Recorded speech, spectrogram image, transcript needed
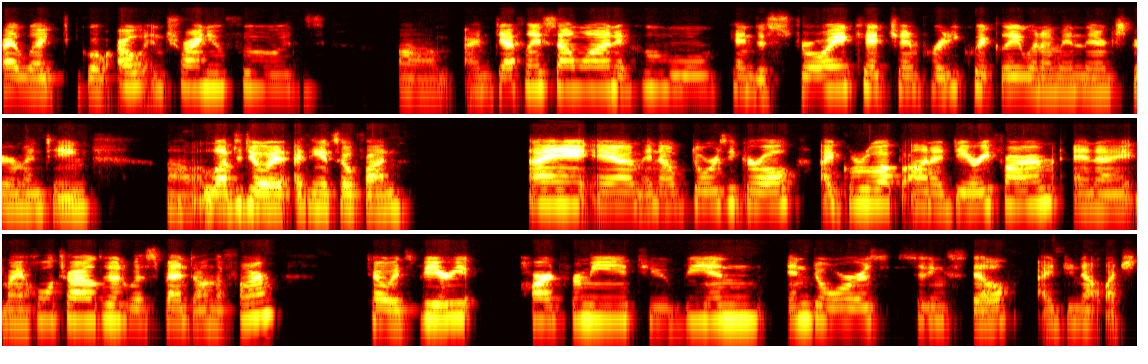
I like to go out and try new foods. Um, I'm definitely someone who can destroy a kitchen pretty quickly when I'm in there experimenting. Uh, love to do it. I think it's so fun. I am an outdoorsy girl. I grew up on a dairy farm and I my whole childhood was spent on the farm. So it's very hard for me to be in indoors sitting still. I do not watch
